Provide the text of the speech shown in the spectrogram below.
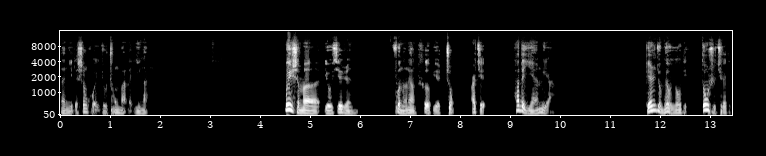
那你的生活也就充满了阴暗。为什么有些人负能量特别重，而且他的眼里啊，别人就没有优点，都是缺点？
